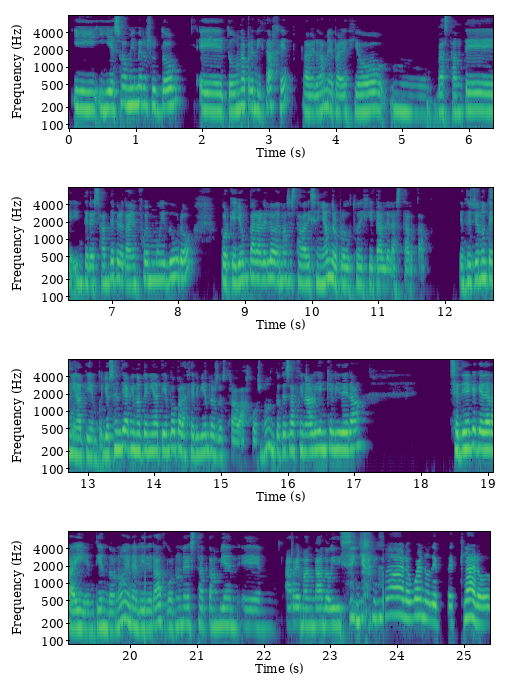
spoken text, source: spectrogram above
Y, eso a mí me resultó eh, todo un aprendizaje, la verdad, me pareció mm, bastante interesante, pero también fue muy duro porque yo en paralelo además estaba diseñando el producto digital de la startup. Entonces yo no tenía tiempo, yo sentía que no tenía tiempo para hacer bien los dos trabajos, ¿no? Entonces al final alguien que lidera se tiene que quedar ahí, entiendo, ¿no? En el liderazgo, no en estar también eh, arremangando y diseñando. Claro, bueno, eh, claro,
